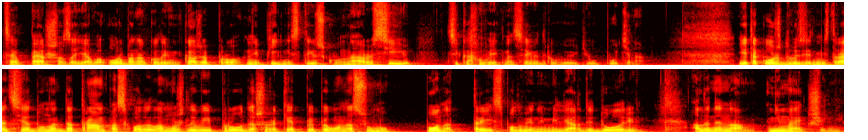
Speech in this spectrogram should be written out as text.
це перша заява Орбана, коли він каже про необхідність тиску на Росію. Цікаво, як на це відреагують у Путіна. І також, друзі, адміністрація Дональда Трампа схвалила можливий продаж ракет ППО на суму понад 3,5 мільярди доларів, але не нам, Німеччині.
